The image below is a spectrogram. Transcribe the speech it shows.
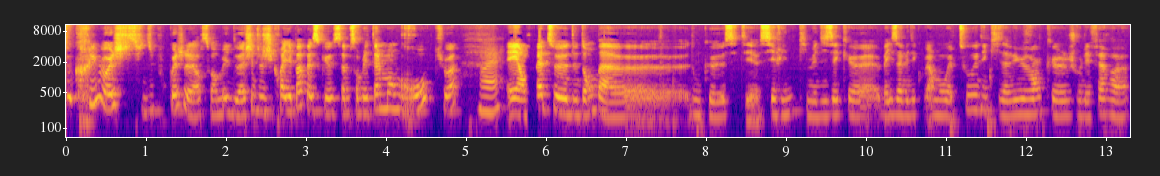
tout cru. Moi, je me suis dit pourquoi j'allais recevoir un mail de Hachette. J'y croyais pas parce que ça me semblait tellement gros, tu vois. Ouais. Et en fait, euh, dedans, bah, euh, donc euh, c'était Cyrine qui me disait que bah, ils avaient découvert mon webtoon et qu'ils avaient eu vent que je voulais faire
